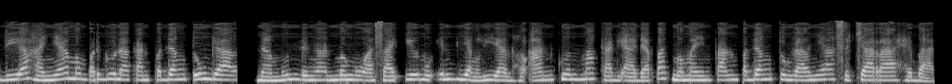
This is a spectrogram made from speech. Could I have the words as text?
dia hanya mempergunakan pedang tunggal, namun dengan menguasai ilmu In Yang Lian Hoan Kun maka dia dapat memainkan pedang tunggalnya secara hebat.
